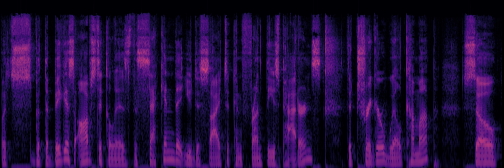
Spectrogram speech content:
but but the biggest obstacle is the second that you decide to confront these patterns the trigger will come up. So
